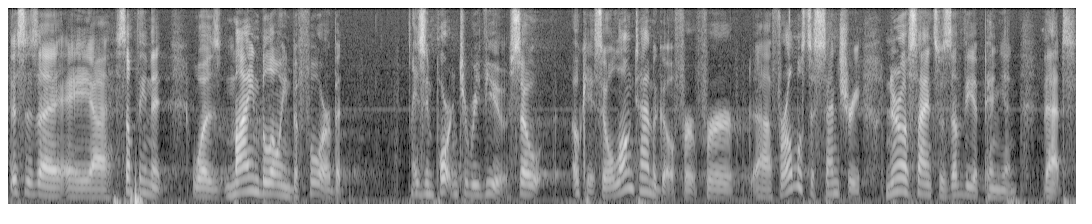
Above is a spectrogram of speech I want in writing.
this is a, a uh, something that was mind blowing before, but is important to review. So, okay, so a long time ago, for, for, uh, for almost a century, neuroscience was of the opinion that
